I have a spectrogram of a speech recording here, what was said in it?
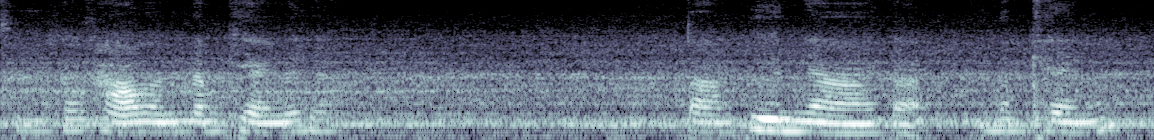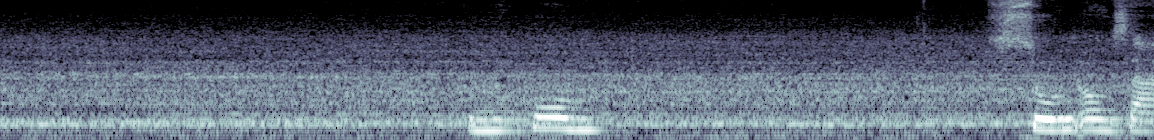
สีขาวๆมันน้ำแข็งด้วยจ้ะตามพื้นยากับน้ำแข็งอุณหภูมิศูนย์องศา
